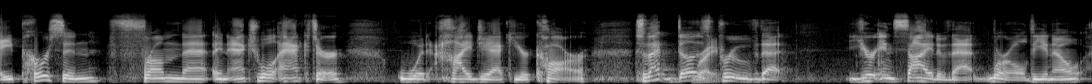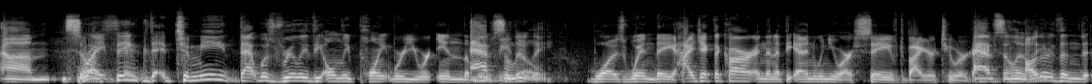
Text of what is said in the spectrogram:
a person from that, an actual actor, would hijack your car. So that does Right. prove that you're inside of that world, you know? Um, so I think. th- to me, that was really the only point where you were in the movie. Absolutely. was when they hijack the car, and then at the end when you are saved by your tour guide. Absolutely. Other than th-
